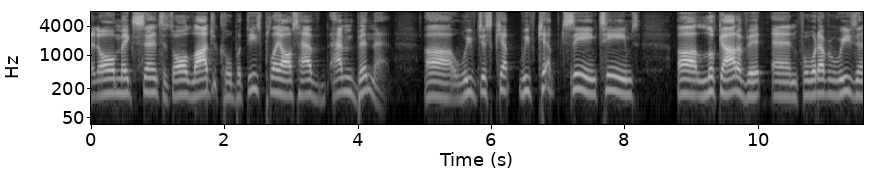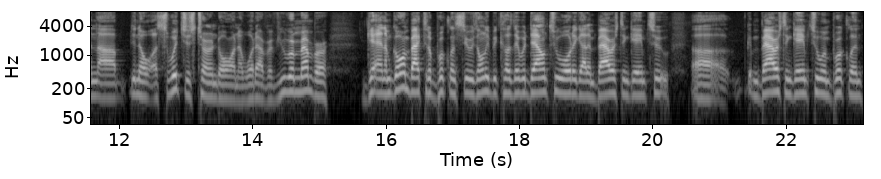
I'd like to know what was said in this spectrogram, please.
it all makes sense. It's all logical, but these playoffs have haven't been that. Uh, we've just kept we've kept seeing teams uh, look out of it, and for whatever reason, uh, you know, a switch is turned on or whatever. If you remember, again, I'm going back to the Brooklyn series only because they were down 2-0. They got embarrassed in game two, uh, embarrassed in game two in Brooklyn,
